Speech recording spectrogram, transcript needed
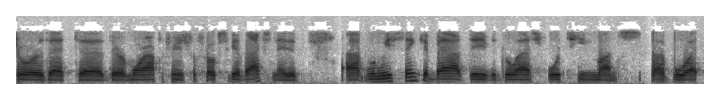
sure that uh, there are more opportunities for folks to get vaccinated. Uh, when we think about David, the last 14 months of what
